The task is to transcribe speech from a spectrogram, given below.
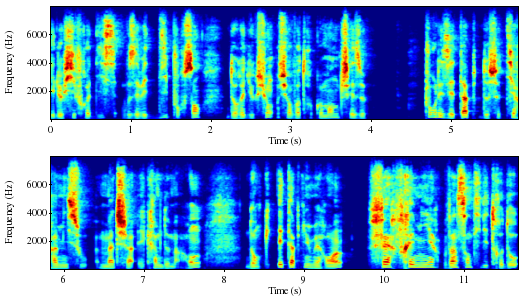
et le chiffre 10, vous avez 10% de réduction sur votre commande chez eux. Pour les étapes de ce tiramisu matcha et crème de marron, donc étape numéro 1, faire frémir 20 cl d'eau,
